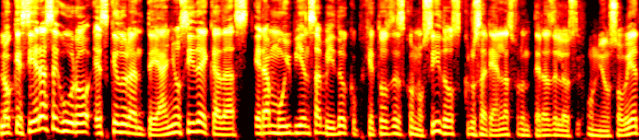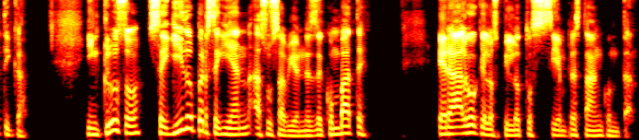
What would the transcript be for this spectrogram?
Lo que sí era seguro es que durante años y décadas era muy bien sabido que objetos desconocidos cruzarían las fronteras de la Unión Soviética. Incluso, seguido perseguían a sus aviones de combate. Era algo que los pilotos siempre estaban contando,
